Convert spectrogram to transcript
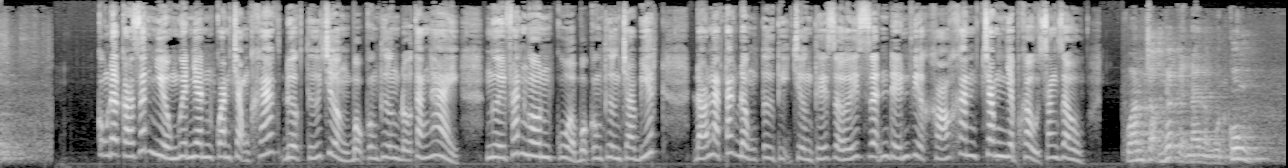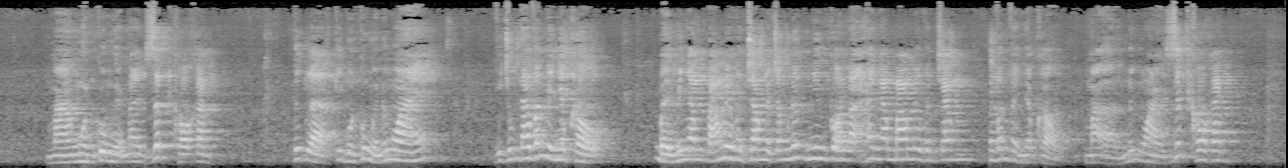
Cũng đã có rất nhiều nguyên nhân quan trọng khác được Thứ trưởng Bộ Công Thương Đỗ Thắng Hải, người phát ngôn của Bộ Công Thương cho biết, đó là tác động từ thị trường thế giới dẫn đến việc khó khăn trong nhập khẩu xăng dầu. Quan trọng nhất hiện nay là nguồn cung, mà nguồn cung hiện nay rất khó khăn tức là cái nguồn cung ở nước ngoài ấy, vì chúng ta vẫn phải nhập khẩu 75 80% ở trong nước, nhưng còn lại 25 30% vẫn phải nhập khẩu, mà ở nước ngoài rất khó khăn.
